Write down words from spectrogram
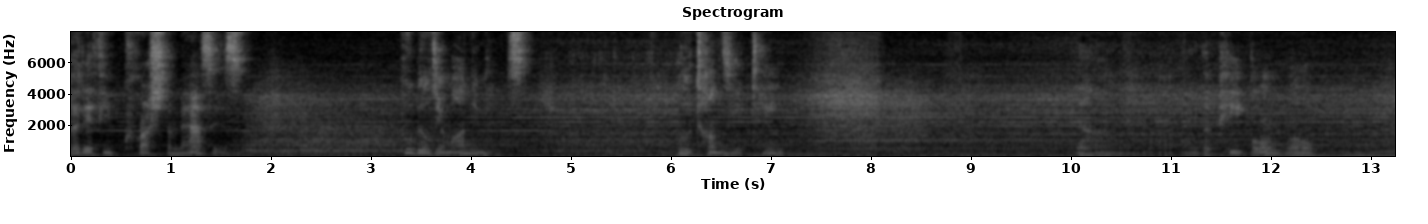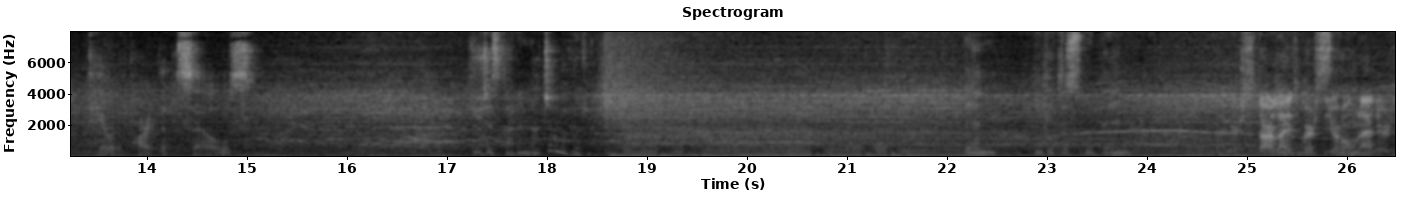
But if you crush the masses, who builds your monuments? Who tongues your taint? Um, the people will tear it apart themselves. You just gotta nudge them a little. Then you get to swoop in. Your Starlights versus your Homelanders.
